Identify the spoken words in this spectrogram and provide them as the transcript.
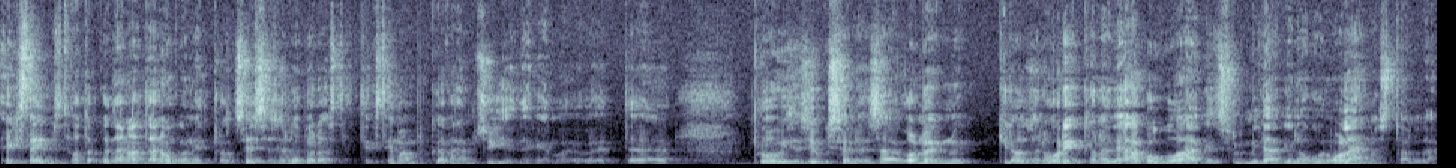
eks ta ilmselt vaatab ka täna tänuga neid protsesse, sellepärast et eks tema peab ka vähem süüa tegema ju, et äh, proovi sa siuksele saja kolmekümne kilosele orikale teha kogu aeg, et sul midagi nagu on olemas talle.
